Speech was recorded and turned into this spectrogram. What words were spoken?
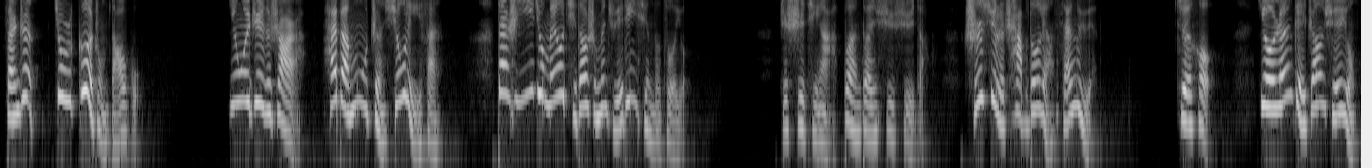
反正就是各种捣鼓。因为这个事儿啊，还把墓整修了一番，但是依旧没有起到什么决定性的作用。这事情啊，断断续续的，持续了差不多两三个月。最后，有人给张学勇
